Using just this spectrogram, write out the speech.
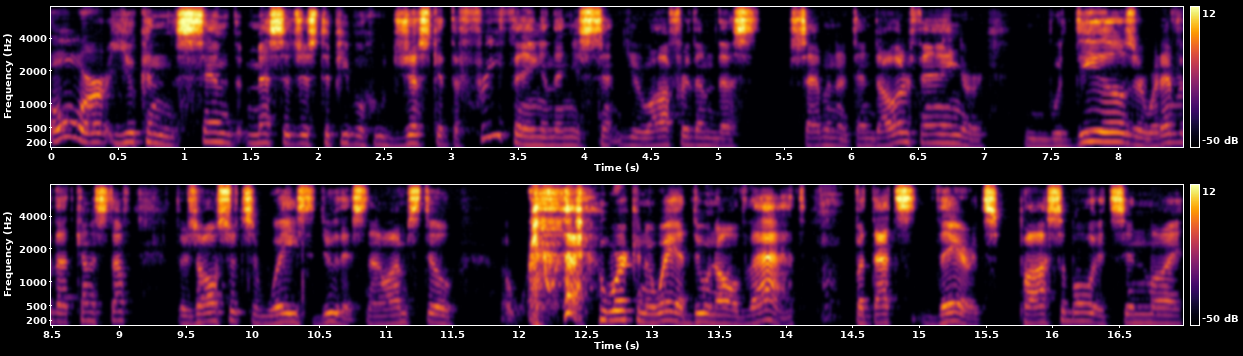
or you can send messages to people who just get the free thing and then you send you offer them this seven or ten dollar thing or with deals or whatever that kind of stuff. There's all sorts of ways to do this. Now I'm still working away at doing all that but that's there. It's possible. It's in my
